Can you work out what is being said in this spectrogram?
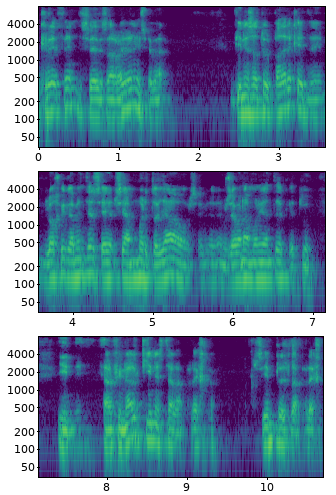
crecen, se desarrollan y se van. Tienes a tus padres que te- lógicamente se, se han muerto ya o se, se van a morir antes que tú. Y, al final, ¿quién está la pareja? Siempre es la pareja.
